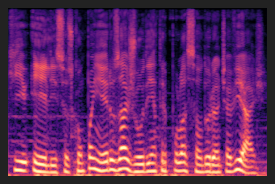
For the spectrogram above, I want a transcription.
que ele e seus companheiros ajudem a tripulação durante a viagem.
